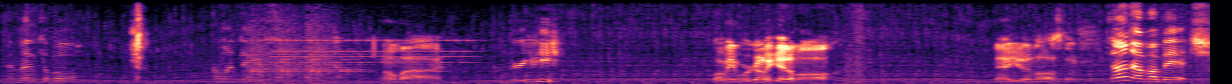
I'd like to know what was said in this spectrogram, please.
He's invincible. I want these. Oh my. I'm greedy. Well, I mean, we're gonna get them all. Now you done lost him. Son of a bitch.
